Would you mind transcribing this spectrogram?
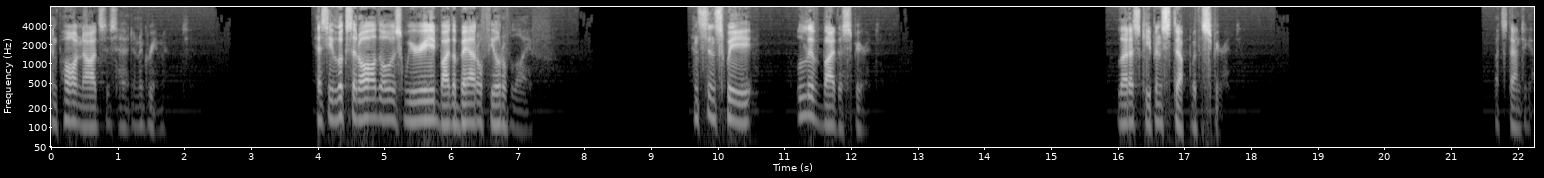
And Paul nods his head in agreement as he looks at all those wearied by the battlefield of life. And since we live by the Spirit, let us keep in step with the Spirit. Let's stand together.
